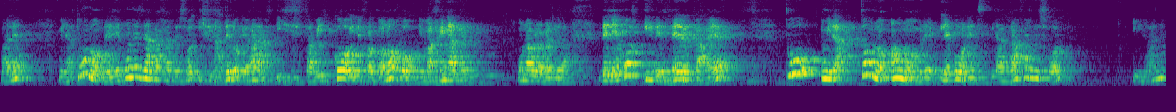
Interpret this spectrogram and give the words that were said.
¿Vale? Mira, tú un hombre le pones las gafas de sol y fíjate lo que ganas. Y si está visco y le falta un ojo, imagínate. Una barbaridad. De lejos y de cerca, ¿eh? Tú, mira, tú a un hombre le pones las gafas de sol y gana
